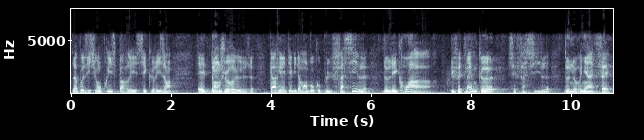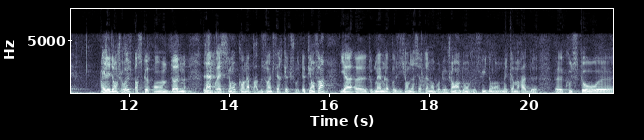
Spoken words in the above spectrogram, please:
La position prise par les sécurisants est dangereuse, car il est évidemment beaucoup plus facile de les croire, du fait même que c'est facile de ne rien faire. Elle est dangereuse parce qu'on donne l'impression qu'on n'a pas besoin de faire quelque chose. Et puis enfin, il y a euh, tout de même la position d'un certain nombre de gens, dont je suis, dont mes camarades euh, Cousteau, euh,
